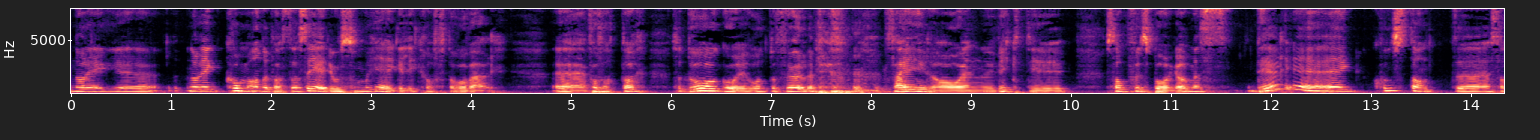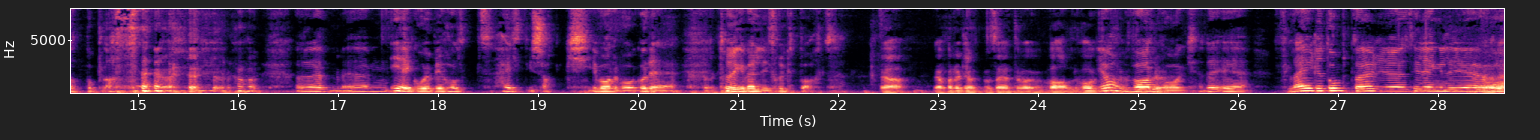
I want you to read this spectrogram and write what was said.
når jeg, eh, når jeg kommer andre plasser, så er det jo som regel i kraft av å være eh, forfatter. Så da går jeg rundt og føler meg som feira og en viktig samfunnsborger. Mens der er jeg konstant eh, satt på plass. Eh, Egoet blir holdt helt i sjakk i Valevåg, og det tror jeg er veldig fruktbart. Ja, ja for det glemte å si at det var Valevåg. Ja, Valevåg. Det er flere tomter eh, tilgjengelige, og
